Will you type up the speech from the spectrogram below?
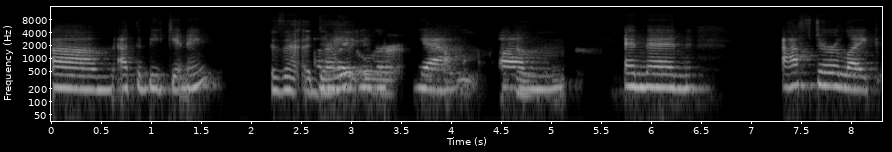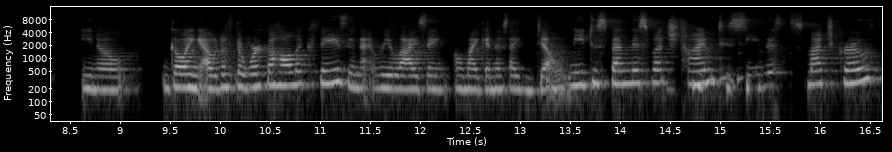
um, at the beginning. Is that a day or? Yeah. Um, and then after like you know going out of the workaholic phase and realizing, oh my goodness, I don't need to spend this much time to see this much growth.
